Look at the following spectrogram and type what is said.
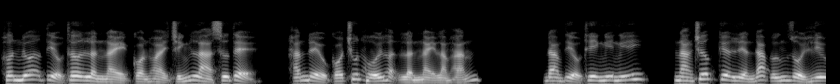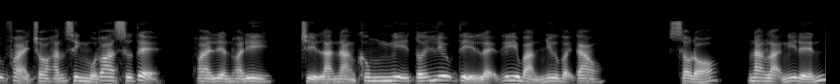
Hơn nữa tiểu thơ lần này còn hoài chính là sư tể, hắn đều có chút hối hận lần này làm hắn. Đàm tiểu thi nghĩ nghĩ, nàng trước kia liền đáp ứng rồi hưu phải cho hắn sinh một toa sư tể, hoài liền hoài đi, chỉ là nàng không nghĩ tới hưu tỷ lệ ghi bàn như vậy cao. Sau đó, nàng lại nghĩ đến,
